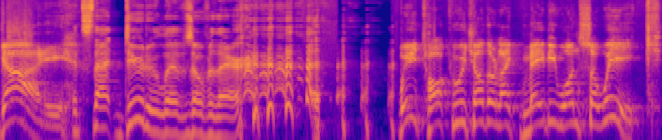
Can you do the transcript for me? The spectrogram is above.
guy. it's that dude who lives over there. We talk to each other like maybe once a week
